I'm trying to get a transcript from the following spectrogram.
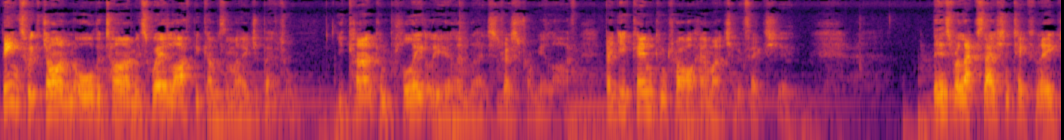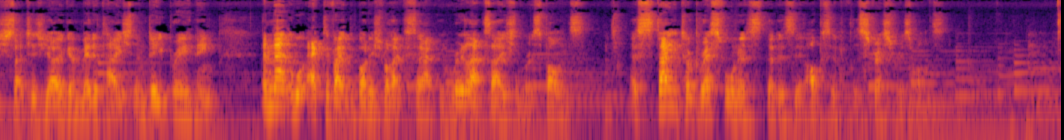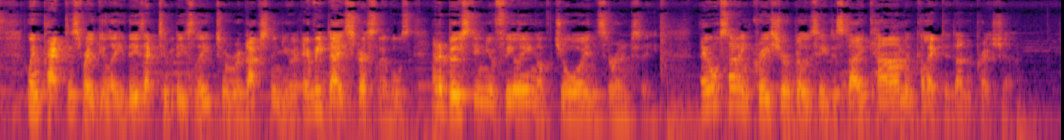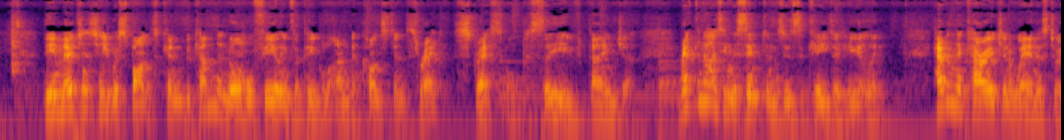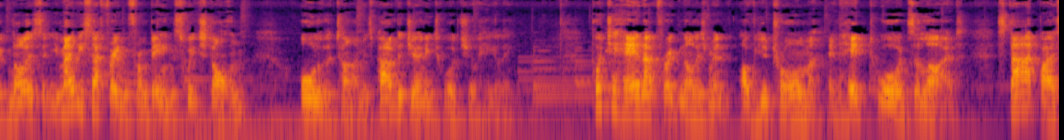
Being switched on all the time is where life becomes a major battle. You can't completely eliminate stress from your life, but you can control how much it affects you. There's relaxation techniques such as yoga, meditation, and deep breathing, and that will activate the body's relaxa- relaxation response. A state of restfulness that is the opposite of the stress response. When practiced regularly, these activities lead to a reduction in your everyday stress levels and a boost in your feeling of joy and serenity. They also increase your ability to stay calm and collected under pressure. The emergency response can become the normal feeling for people under constant threat, stress, or perceived danger. Recognizing the symptoms is the key to healing. Having the courage and awareness to acknowledge that you may be suffering from being switched on all of the time is part of the journey towards your healing. Put your hand up for acknowledgement of your trauma and head towards the light. Start by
